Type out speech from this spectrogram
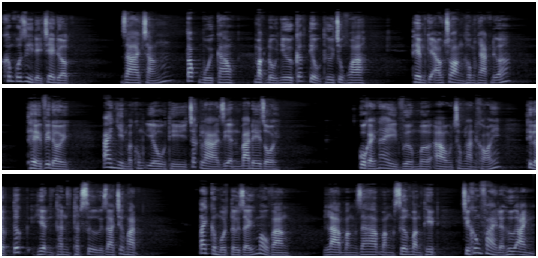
không có gì để chê được. Da trắng, tóc búi cao, mặc đồ như các tiểu thư Trung Hoa, thêm cái áo choàng hồng nhạt nữa. Thế với đời, ai nhìn mà không yêu thì chắc là diện 3D rồi. Cô gái này vừa mờ ảo trong làn khói thì lập tức hiện thân thật sự ra trước mặt. Tay cầm một tờ giấy màu vàng, là bằng da, bằng xương, bằng thịt, chứ không phải là hư ảnh.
